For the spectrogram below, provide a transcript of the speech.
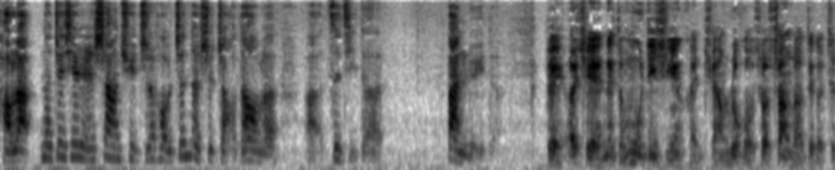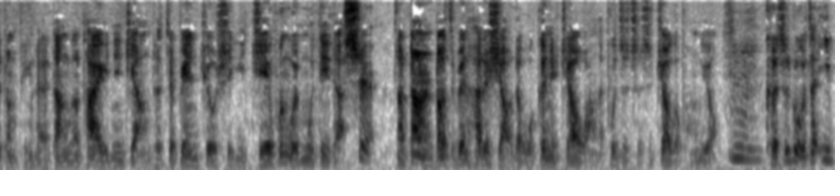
好了，那这些人上去之后，真的是找到了啊自己的伴侣的。对，而且那种目的性也很强。如果说上到这个这种平台当中，他已经讲他这边就是以结婚为目的的。是。那当然到这边他就晓得，我跟你交往了，不只只是交个朋友。嗯。可是如果在一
